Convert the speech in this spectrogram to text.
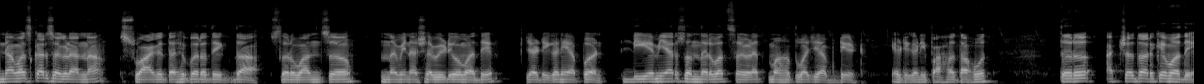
नमस्कार सगळ्यांना. स्वागत आहे परत एकदा सर्वांचं नवीन अशा व्हिडिओमध्ये. या ठिकाणी आपण डी एम आर संदर्भात सगळ्यात महत्त्वाची अपडेट या ठिकाणी पाहत आहोत. तर आजच्या तारखेमध्ये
